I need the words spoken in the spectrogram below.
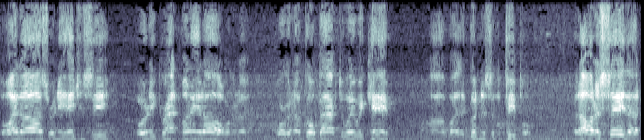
the White House or any agency or any grant money at all. We're going to we're going to go back the way we came uh, by the goodness of the people. And I want to say that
